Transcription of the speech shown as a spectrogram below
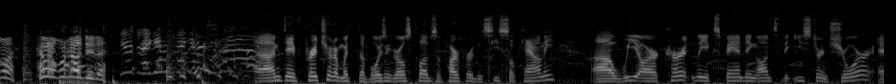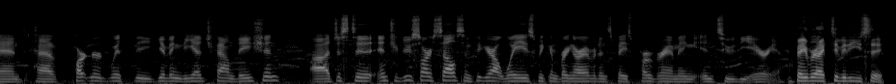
Yes! Come on. Come on. We're going to do this. Uh, I'm Dave Pritchard. I'm with the Boys and Girls Clubs of Harford and Cecil County. Uh, we are currently expanding onto the Eastern Shore and have partnered with the Giving the Edge Foundation uh, just to introduce ourselves and figure out ways we can bring our evidence based programming into the area. Favorite activity you see?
